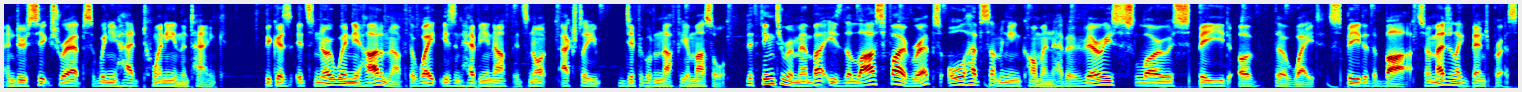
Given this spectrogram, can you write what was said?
and do six reps when you had 20 in the tank because it's nowhere near hard enough. The weight isn't heavy enough. It's not actually difficult enough for your muscle. The thing to remember is the last five reps all have something in common, have a very slow speed of the weight, speed of the bar. So imagine like bench press.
